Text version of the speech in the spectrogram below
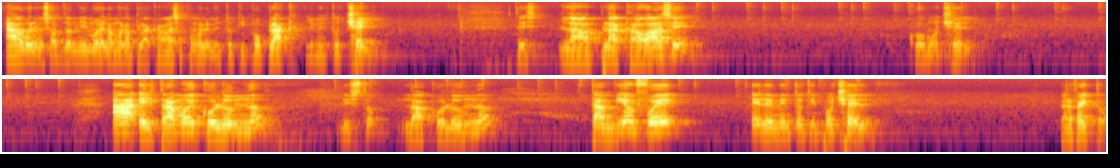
Ah, bueno, en SAP 2000 modelamos la placa base como elemento tipo placa, elemento shell. Entonces, la placa base como shell. Ah, el tramo de columna, ¿listo? La columna también fue elemento tipo shell. Perfecto.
